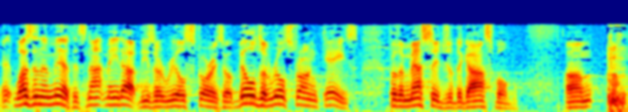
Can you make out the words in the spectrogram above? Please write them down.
It wasn't a myth. It's not made up. These are real stories. So it builds a real strong case for the message of the gospel. Um,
